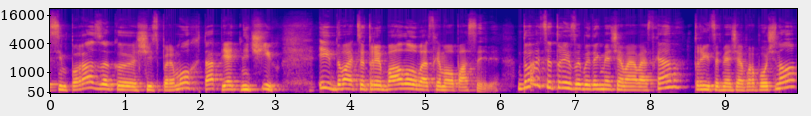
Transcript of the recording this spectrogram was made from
7 поразок, 6 перемог та 5 нічїх. І 23 бали у Вестхема у пасиві. 23 забитих м'яча має Вестхем, 30 м'яча пропущено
